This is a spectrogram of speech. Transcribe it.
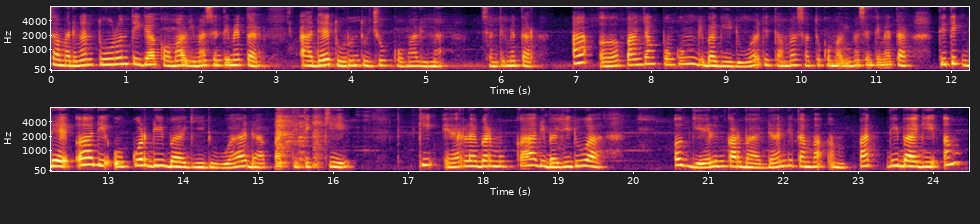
sama dengan turun 3,5 cm. AD turun 7,5 cm. AE panjang punggung dibagi 2 ditambah 1,5 cm. Titik DE diukur dibagi 2 dapat titik Q. QR lebar muka dibagi 2. EG lingkar badan ditambah 4 dibagi 4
